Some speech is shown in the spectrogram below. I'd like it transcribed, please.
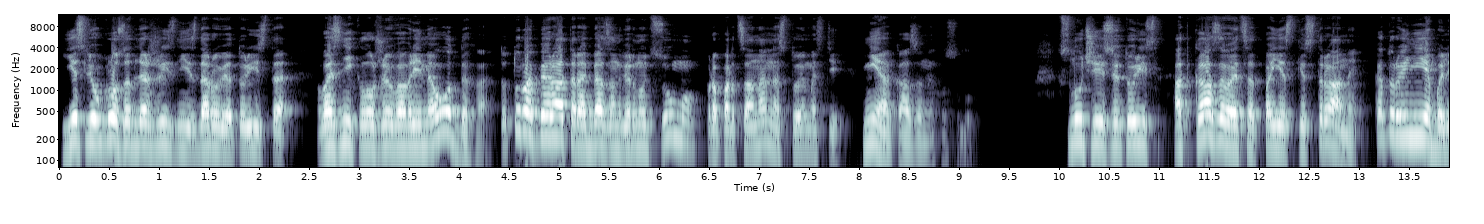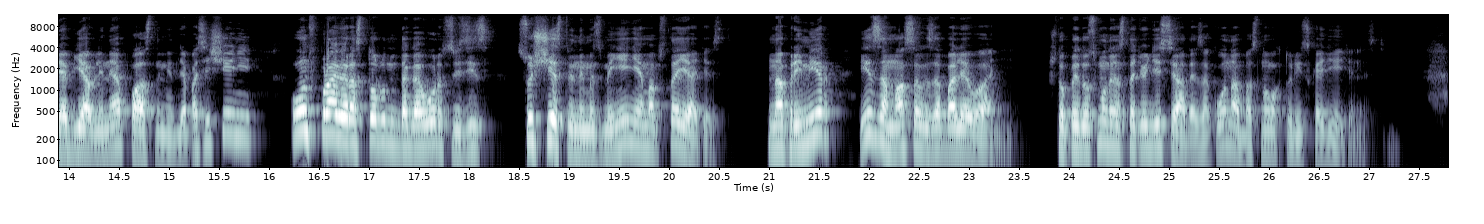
Если угроза для жизни и здоровья туриста возникла уже во время отдыха, то туроператор обязан вернуть сумму пропорционально стоимости неоказанных услуг. В случае, если турист отказывается от поездки в страны, которые не были объявлены опасными для посещений, он вправе расторгнуть договор в связи с существенным изменением обстоятельств, например, из-за массовых заболеваний, что предусмотрено статьей 10 Закона об основах туристской деятельности.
